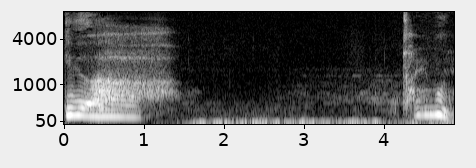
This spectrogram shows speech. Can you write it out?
이야. 철문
